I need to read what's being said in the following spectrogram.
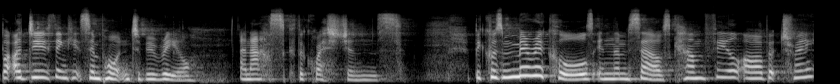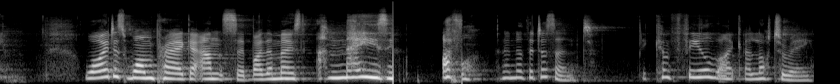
but I do think it's important to be real and ask the questions. Because miracles in themselves can feel arbitrary. Why does one prayer get answered by the most amazing? And another doesn't. It can feel like a lottery.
